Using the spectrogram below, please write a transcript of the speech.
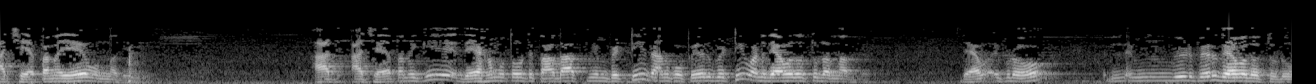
ఆ చేతనయే ఉన్నది. ఆ చేతనకి దేహముతోటి తాదాత్మ్యం పెట్టి దానికి ఒక పేరు పెట్టి వాడిని దేవదత్తుడు అన్నారు. దేవ ఇప్పుడు వీడి పేరు దేవదత్తుడు.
